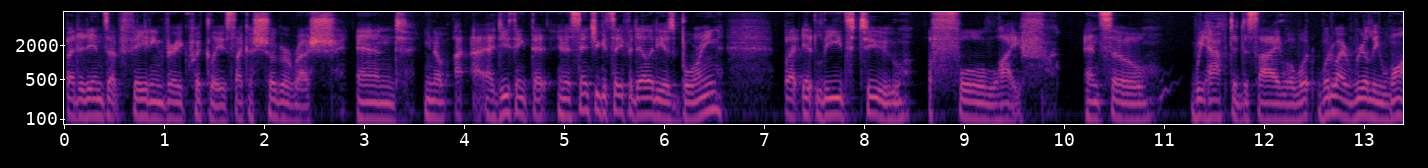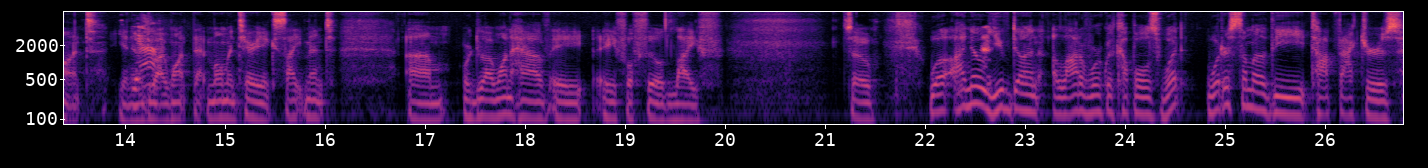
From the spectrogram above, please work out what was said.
but it ends up fading very quickly. It's like a sugar rush. And, you know, I, I do think that in a sense you could say fidelity is boring, but it leads to a full life. And so we have to decide, well, what, what do I really want? You know, yeah. do I want that momentary excitement? Um, or do I want to have a, a fulfilled life? So, well, I know you've done a lot of work with couples. What what are some of the top factors?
